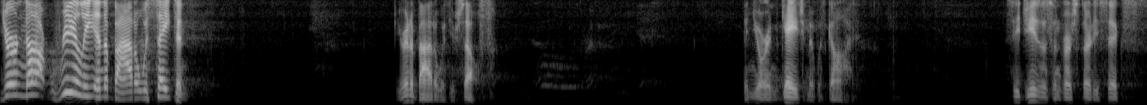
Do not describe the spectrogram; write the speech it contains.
you're not really in a battle with Satan. You're in a battle with yourself. in your engagement with God. See, Jesus in verse 36,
